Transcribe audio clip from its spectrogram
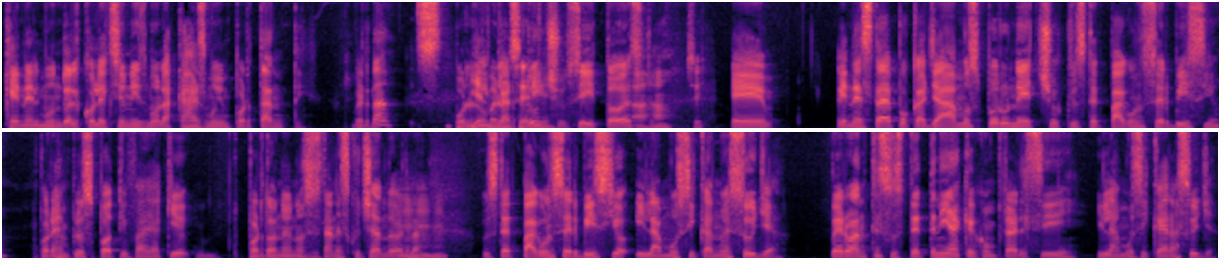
que en el mundo del coleccionismo la caja es muy importante, ¿verdad? Por el y número el de serie. cartucho, sí, todo esto. Ajá, sí. Eh, en esta época ya damos por un hecho que usted paga un servicio, por ejemplo Spotify, aquí por donde nos están escuchando, ¿verdad? Usted paga un servicio y la música no es suya, pero antes usted tenía que comprar el CD y la música era suya.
